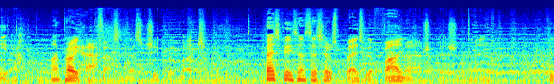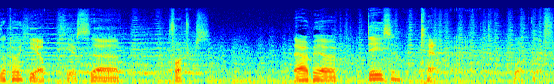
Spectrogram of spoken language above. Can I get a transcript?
Yeah. I'm probably half-assing this cheaply, but basically since this is basically the final actual mission thing, if you look over here, here's the fortress. There would be a decent camp area to work with.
